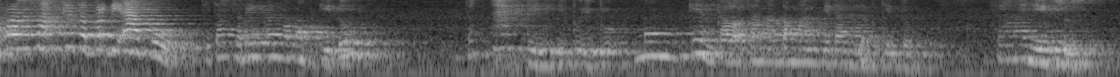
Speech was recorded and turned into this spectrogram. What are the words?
ngerasain seperti aku. Kita sering kan ngomong begitu. Tetapi ibu-ibu mungkin kalau sama teman kita bisa begitu. Sama Yesus,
